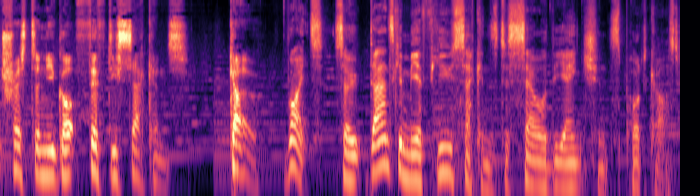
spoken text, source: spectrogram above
Tristan, you've got 50 seconds. Go. Right, so Dan's given me a few seconds to sell the Ancients podcast.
